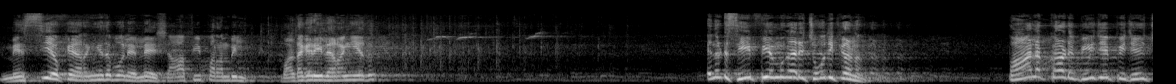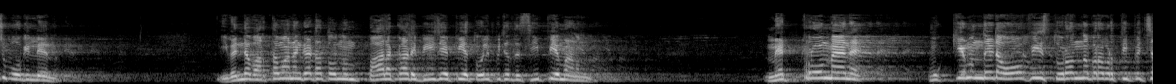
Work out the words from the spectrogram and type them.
മെസ്സിയൊക്കെ ഇറങ്ങിയത് പോലെയല്ലേ ഷാഫി പറമ്പിൽ വടകരയിൽ ഇറങ്ങിയത്? എന്നിട്ട് സി പി എമ്മുകാർ ചോദിക്കാണ് പാലക്കാട് ബി ജെ പി ജയിച്ചു പോകില്ലേന്ന്. ഇവന്റെ വർത്തമാനം കേട്ടത്തൊന്നും പാലക്കാട് ബി ജെ പിയെ തോൽപ്പിച്ചത് സി പി എം ആണെന്ന് മെട്രോമാനെ മുഖ്യമന്ത്രിയുടെ ഓഫീസ് തുറന്നു പ്രവർത്തിപ്പിച്ച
